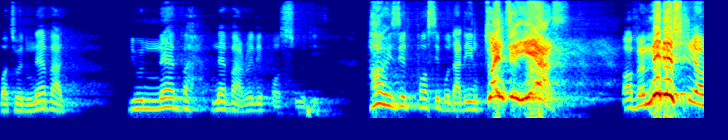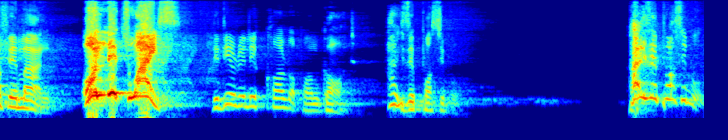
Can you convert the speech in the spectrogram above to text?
but you never, you never, never really pursued it. How is it possible that in 20 years of a ministry of a man, only twice did he really call upon God? How is it possible? How is it possible?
